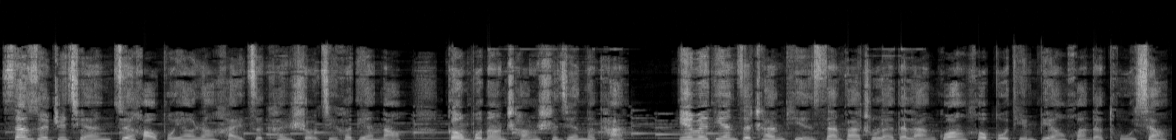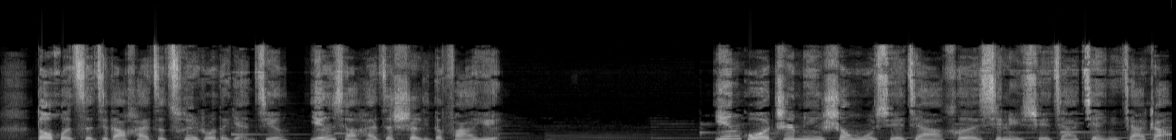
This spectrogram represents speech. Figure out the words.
三岁之前最好不要让孩子看手机和电脑，更不能长时间的看，因为电子产品散发出来的蓝光和不停变换的图像都会刺激到孩子脆弱的眼睛，影响孩子视力的发育。英国知名生物学家和心理学家建议家长，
